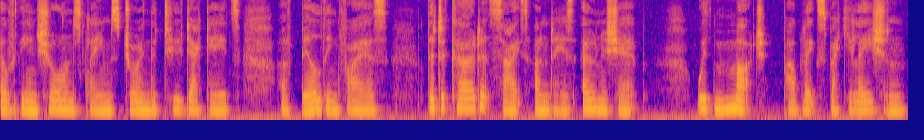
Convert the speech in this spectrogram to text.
over the insurance claims during the two decades of building fires that occurred at sites under his ownership with much public speculation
